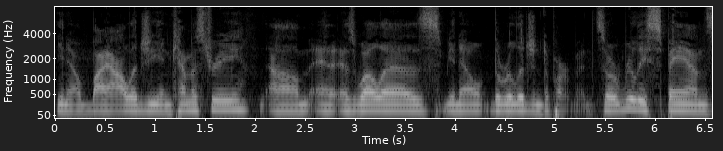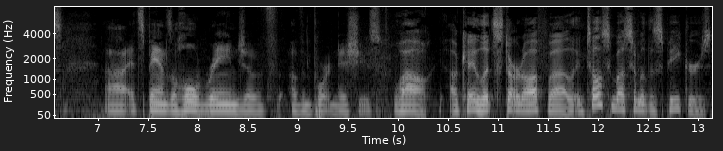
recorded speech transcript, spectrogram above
you know, biology and chemistry, um, as well as, you know, the religion department. So it really spans – uh, it spans a whole range of, of important issues. Wow. Okay, let's start off. Uh, tell us about some of the speakers.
